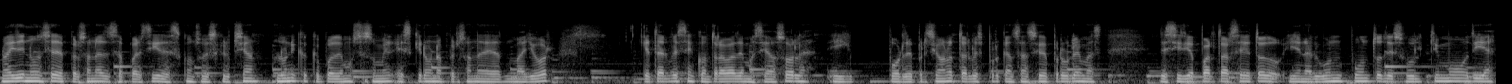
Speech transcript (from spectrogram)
No hay denuncia de personas desaparecidas con su descripción. Lo único que podemos asumir es que era una persona de edad mayor que tal vez se encontraba demasiado sola y por depresión o tal vez por cansancio de problemas decidió apartarse de todo y en algún punto de su último día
